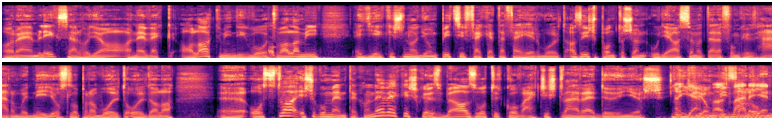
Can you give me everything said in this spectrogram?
Arra emlékszel, hogy a, a nevek alatt mindig volt valami, egy ilyen kis nagyon pici, fekete-fehér volt. Az is pontosan, ugye azt hiszem a telefonkönyv három vagy négy oszlopra volt oldala ö, osztva, és akkor mentek a nevek, és közben az volt, hogy Kovács István redőnyös. Igen, az már ilyen,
